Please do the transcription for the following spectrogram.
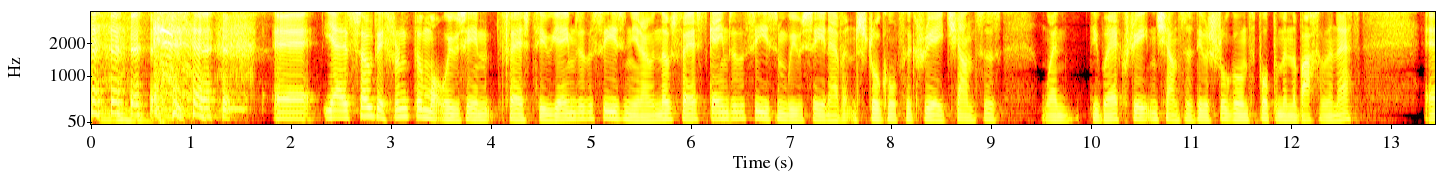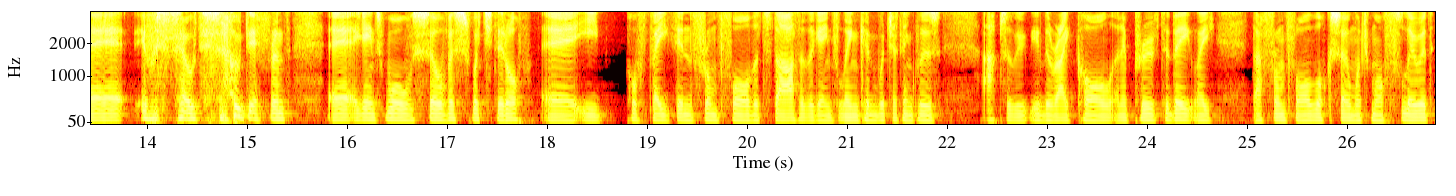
Uh, yeah, it's so different than what we were seeing first two games of the season. You know, in those first games of the season, we were seeing Everton struggle to create chances. When they were creating chances, they were struggling to put them in the back of the net. Uh, it was so so different uh, against Wolves. Silva switched it up. Uh, he put faith in the front four that started against Lincoln, which I think was absolutely the right call, and it proved to be. Like that front four looks so much more fluid.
